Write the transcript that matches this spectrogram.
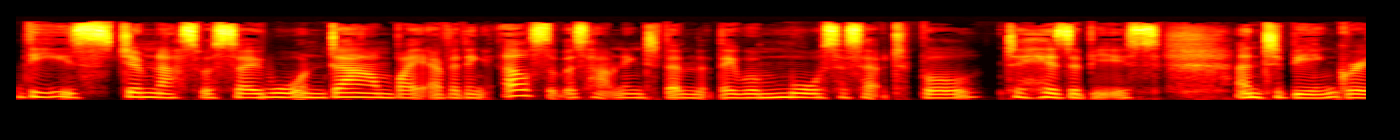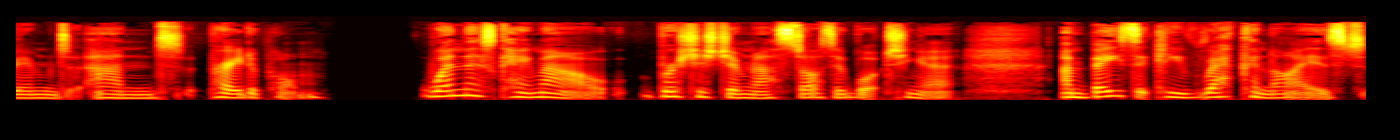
these gymnasts were so worn down by everything else that was happening to them that they were more susceptible to his abuse and to being groomed and preyed upon? when this came out, British gymnasts started watching it and basically recognized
